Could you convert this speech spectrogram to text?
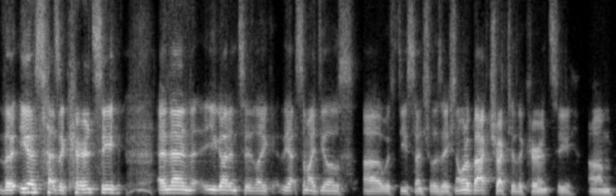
the EOS as a currency, and then you got into like the, some ideals uh, with decentralization. I want to backtrack to the currency, um,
